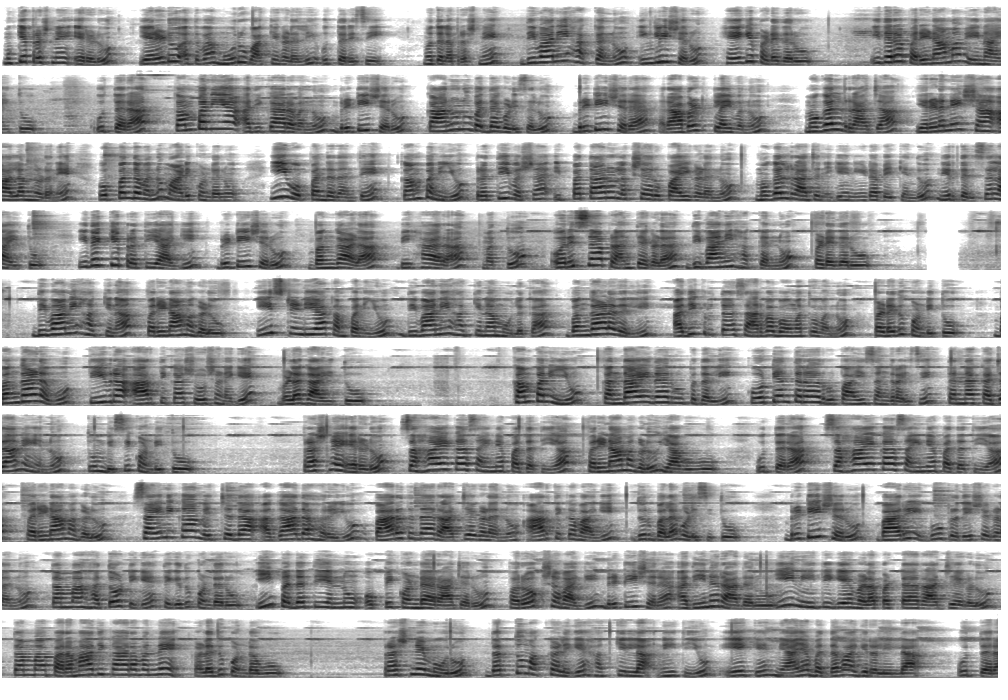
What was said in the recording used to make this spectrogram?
ಮುಖ್ಯ ಪ್ರಶ್ನೆ ಎರಡು ಎರಡು ಅಥವಾ ಮೂರು ವಾಕ್ಯಗಳಲ್ಲಿ ಉತ್ತರಿಸಿ. ಮೊದಲ ಪ್ರಶ್ನೆ, ದಿವಾನಿ ಹಕ್ಕನ್ನು ಇಂಗ್ಲಿಷರು ಹೇಗೆ ಪಡೆದರು? ಇದರ ಪರಿಣಾಮವೇನಾಯಿತು? ಉತ್ತರ, ಕಂಪನಿಯ ಅಧಿಕಾರವನ್ನು ಬ್ರಿಟಿಷರು ಕಾನೂನುಬದ್ಧಗೊಳಿಸಲು ಬ್ರಿಟಿಷರ ರಾಬರ್ಟ್ ಕ್ಲೈವನು ಮೊಘಲ್ ರಾಜ ಎರಡನೇ ಶಾ ಆಲಂನೊಡನೆ ಒಪ್ಪಂದವನ್ನು ಮಾಡಿಕೊಂಡನು. ಈ ಒಪ್ಪಂದದಂತೆ ಕಂಪನಿಯು ಪ್ರತಿ ವರ್ಷ ಇಪ್ಪತ್ತಾರು ಲಕ್ಷ ರೂಪಾಯಿಗಳನ್ನು ಮೊಘಲ್ ರಾಜನಿಗೆ ನೀಡಬೇಕೆಂದು ನಿರ್ಧರಿಸಲಾಯಿತು. ಇದಕ್ಕೆ ಪ್ರತಿಯಾಗಿ ಬ್ರಿಟಿಷರು ಬಂಗಾಳ, ಬಿಹಾರ ಮತ್ತು ಒರಿಸ್ಸಾ ಪ್ರಾಂತ್ಯಗಳ ದಿವಾನಿ ಹಕ್ಕನ್ನು ಪಡೆದರು. ದಿವಾನಿ ಹಕ್ಕಿನ ಪರಿಣಾಮಗಳು ಈಸ್ಟ್ ಇಂಡಿಯಾ ಕಂಪನಿಯು ದಿವಾನಿ ಹಕ್ಕಿನ ಮೂಲಕ ಬಂಗಾಳದಲ್ಲಿ ಅಧಿಕೃತ ಸಾರ್ವಭೌಮತ್ವವನ್ನು ಪಡೆದುಕೊಂಡಿತು. ಬಂಗಾಳವು ತೀವ್ರ ಆರ್ಥಿಕ ಶೋಷಣೆಗೆ ಒಳಗಾಯಿತು. ಕಂಪನಿಯು ಕಂದಾಯದ ರೂಪದಲ್ಲಿ ಕೋಟ್ಯಂತರ ರೂಪಾಯಿ ಸಂಗ್ರಹಿಸಿ ತನ್ನ ಖಜಾನೆಯನ್ನು ತುಂಬಿಸಿಕೊಂಡಿತು. ಪ್ರಶ್ನೆ ಎರಡು, ಸಹಾಯಕ ಸೈನ್ಯ ಪದ್ಧತಿಯ ಪರಿಣಾಮಗಳು ಯಾವುವು? ಉತ್ತರ, ಸಹಾಯಕ ಸೈನ್ಯ ಪದ್ಧತಿಯ ಪರಿಣಾಮಗಳು ಸೈನಿಕ ವೆಚ್ಚದ ಅಗಾಧ ಹೊರೆಯು ಭಾರತದ ರಾಜ್ಯಗಳನ್ನು ಆರ್ಥಿಕವಾಗಿ ದುರ್ಬಲಗೊಳಿಸಿತು. ಬ್ರಿಟಿಷರು ಭಾರಿ ಭೂಪ್ರದೇಶಗಳನ್ನು ತಮ್ಮ ಹತೋಟಿಗೆ ತೆಗೆದುಕೊಂಡರು. ಈ ಪದ್ಧತಿಯನ್ನು ಒಪ್ಪಿಕೊಂಡ ರಾಜರು ಪರೋಕ್ಷವಾಗಿ ಬ್ರಿಟಿಷರ ಅಧೀನರಾದರು. ಈ ನೀತಿಗೆ ಒಳಪಟ್ಟ ರಾಜ್ಯಗಳು ತಮ್ಮ ಪರಮಾಧಿಕಾರವನ್ನೇ ಕಳೆದುಕೊಂಡವು. ಪ್ರಶ್ನೆ ಮೂರು, ದತ್ತು ಮಕ್ಕಳಿಗೆ ಹಕ್ಕಿಲ್ಲ ನೀತಿಯು ಏಕೆ ನ್ಯಾಯಬದ್ಧವಾಗಿರಲಿಲ್ಲ? ಉತ್ತರ,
